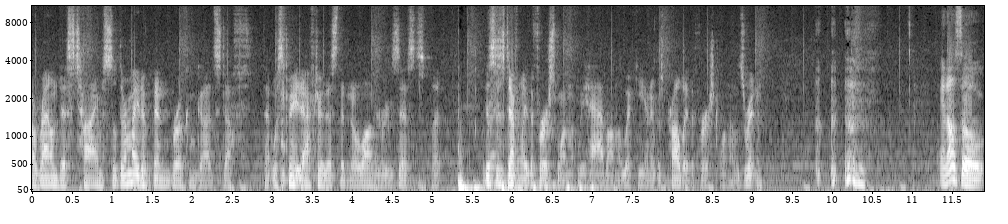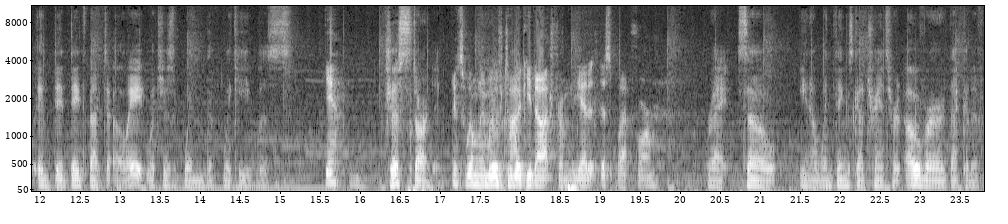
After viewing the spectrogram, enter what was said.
around this time, so there might have been Broken God stuff that was made after this that no longer exists. But this right. is definitely the first one that we have on the wiki, and it was probably the first one that was written. and also, it, it, dates back to 08, which is when the wiki was yeah just started. It's when we moved to Wikidot from the Edit This platform. Right. So you know when things got transferred over, that could have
